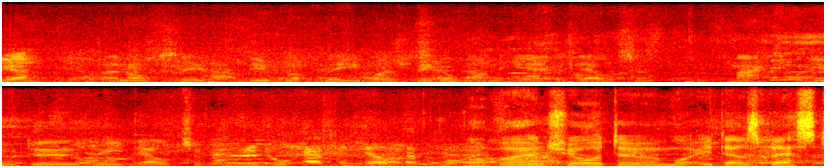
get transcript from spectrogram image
Yeah, and obviously you've got the, the bigger one here, the Delta Max, but you do the Delta. We do have the Delta Pro. Bob Earnshaw doing what he does best.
